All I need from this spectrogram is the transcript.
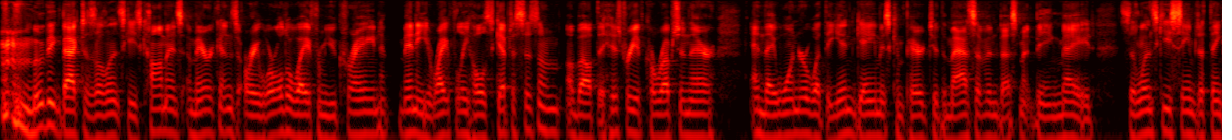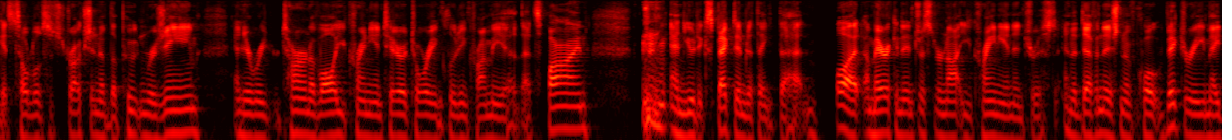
Moving back to Zelensky's comments, Americans are a world away from Ukraine. Many rightfully hold skepticism about the history of corruption there, and they wonder what the end game is compared to the massive investment being made. Zelensky seems to think it's total destruction of the Putin regime and a return of all Ukrainian territory, including Crimea. That's fine, and you'd expect him to think that. But American interests are not Ukrainian interests, and the definition of, quote, victory may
